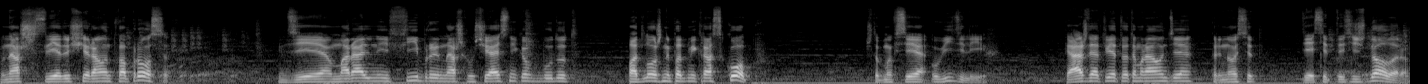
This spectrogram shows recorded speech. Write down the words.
в наш следующий раунд вопросов. Где моральные фибры наших участников будут подложены под микроскоп. Чтобы мы все увидели их. Каждый ответ в этом раунде приносит 10 тысяч долларов.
